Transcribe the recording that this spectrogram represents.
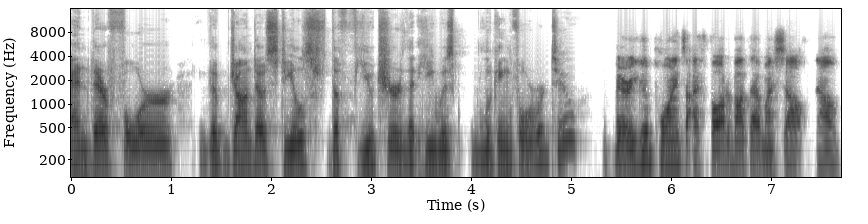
and therefore the John Doe steals the future that he was looking forward to. Very good points. I thought about that myself. Now,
